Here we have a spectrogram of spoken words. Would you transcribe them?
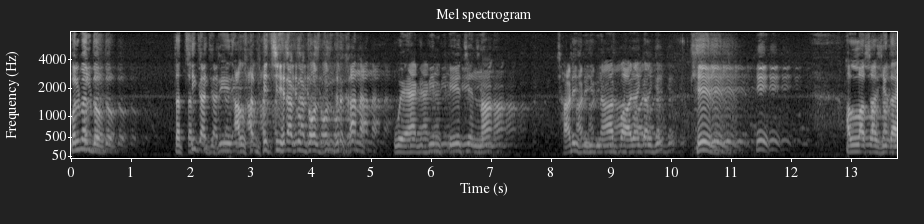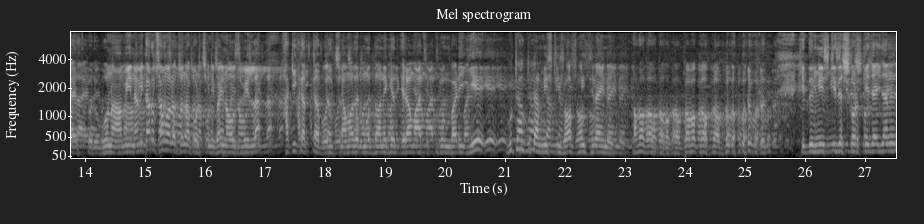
বলবেন তো? তা ঠিক আছে তুই আল্লাহ পেয়েছি এরকম দশ দিন ধরে খানা ও একদিন পেয়েছে না ছাড়িস না আর পাওয়া যায় কালকে খেল আল্লাহ স্যার হৃদায়ত করুক না আমিন আমি কারও সমালোচনা করছি নি ভাই নওয়াজবিল্লাহ হাকিকাতটা বলছি আমাদের মধ্যে অনেকে এরম আছে কুটুম বাড়ি গিয়ে গুটা গুটা মিষ্টি রস মিশ্রাই নেই গবা গব গব গব গব গব গব গব করে। কিন্তু মিষ্টিতে সরকে যায় জানেন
